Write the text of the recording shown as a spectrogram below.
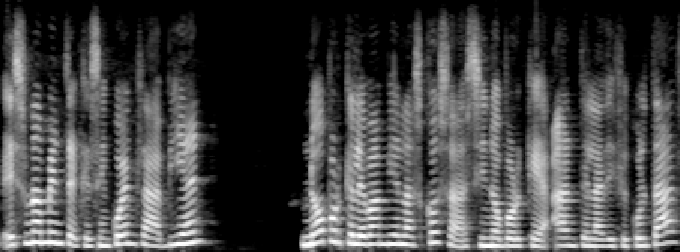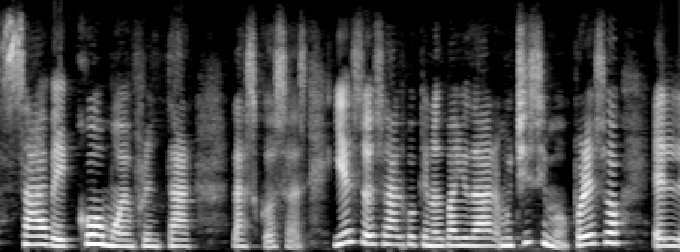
Es una mente que se encuentra bien no porque le van bien las cosas, sino porque ante la dificultad sabe cómo enfrentar las cosas. Y eso es algo que nos va a ayudar muchísimo. Por eso el,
